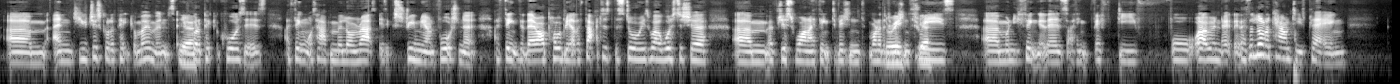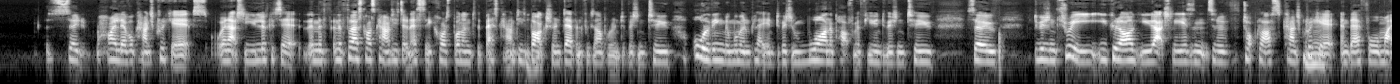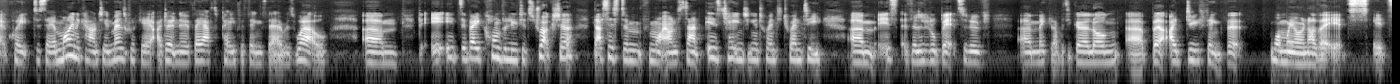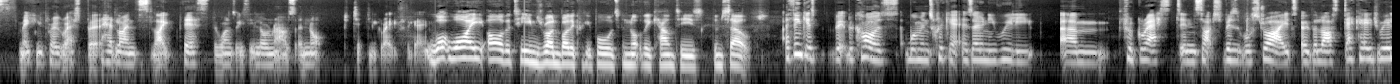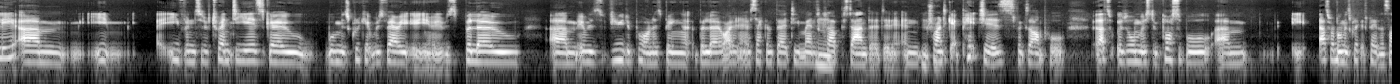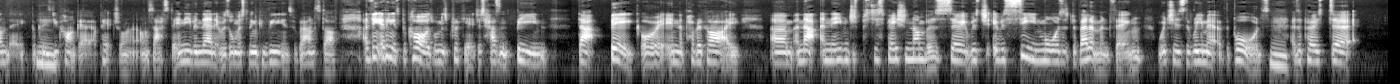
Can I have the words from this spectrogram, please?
Um, and you've just got to pick your moments and Yeah. you've got to pick your causes. I think what's happened with Lauren Rouse is extremely unfortunate. I think that there are probably other factors to the story as well. Worcestershire um, have just won, I think, division one of the Three, division yeah. threes. Um, when you think that there's, I think, 54, well, I mean, there's a lot of counties playing so high level county cricket when actually you look at it and the, and the first class counties don't necessarily correspond to the best counties. Berkshire and devon for example are in division two. All of england women play in division one apart from a few in division two. So division three you could argue actually isn't sort of top class county cricket and therefore might equate to say a minor county in men's cricket. I don't know if they have to pay for things there as well. Um, it, it's a very convoluted structure. That system from what i understand is changing in 2020 um, it's, it's a little bit sort of um, make it up as you go along. Uh, but I do think that one way or another, it's it's making progress. But headlines like this, the ones that you see Lauren Rouse, are not particularly great for the game. What? Why are the teams run by the cricket boards and not the counties themselves? I think it's because women's cricket has only really um, progressed in such visible strides over the last decade. Really, um, even sort of twenty years ago, women's cricket was very you know it was below. Um, it was viewed upon as being below, I don't know, a second, third team men's club standard, and, and trying to get pitches, for example, that was almost impossible. Um, that's why women's cricket's played on a Sunday because you can't get a pitch on, on a Saturday, and even then it was almost an inconvenience for ground staff. I think I think it's because women's cricket just hasn't been that big or in the public eye, um, and that and even just participation numbers. So it was it was seen more as a development thing, which is the remit of the boards, as opposed to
